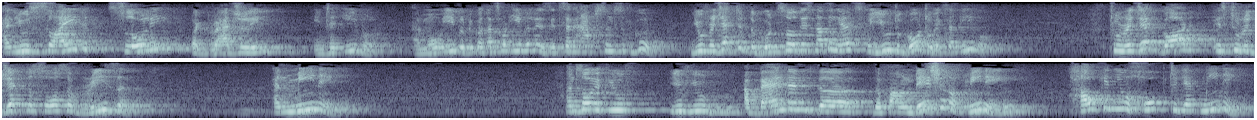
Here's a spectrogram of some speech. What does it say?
And you slide slowly but gradually into evil and more evil because that's what evil is. It's an absence of good. You've rejected the good, so there's nothing else for you to go to except evil. To reject God is to reject the source of reason and meaning. And so if you've, if you've abandoned the, the foundation of meaning, how can you hope to get meaning?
